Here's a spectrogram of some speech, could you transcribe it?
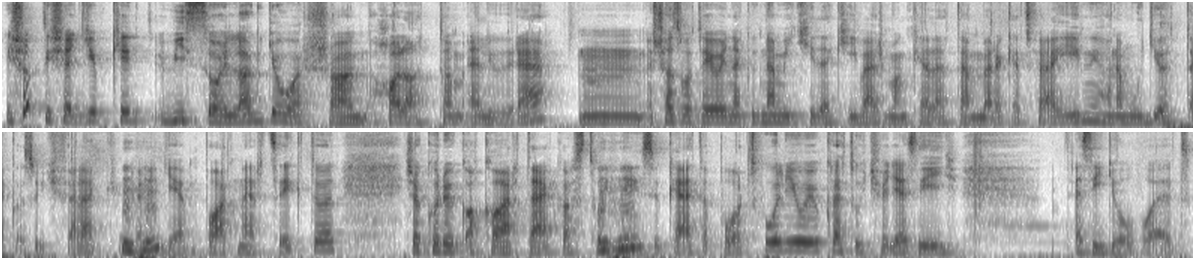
és ott is egyébként viszonylag gyorsan haladtam előre, mm, és az volt a jó, hogy nekünk nem így hideghívásban kellett embereket felhívni, hanem úgy jöttek az ügyfelek uh-huh. egy ilyen partnercégtől, és akkor ők akarták azt, hogy uh-huh. nézzük át a portfóliójukat, úgyhogy ez így, ez így jó volt.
